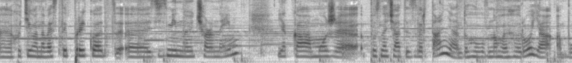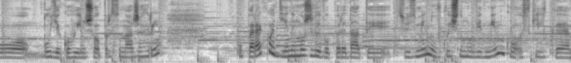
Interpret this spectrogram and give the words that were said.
Е, хотіла навести приклад е, зі змінною charname, яка може позначати звертання до головного героя або будь-якого іншого персонажа гри. У перекладі неможливо передати цю зміну в кличному відмінку, оскільки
